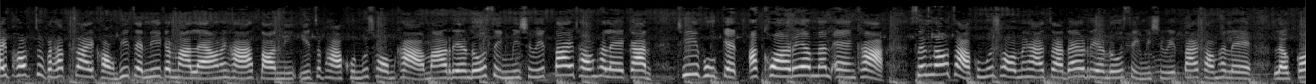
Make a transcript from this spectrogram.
ไปพบจุดประทับใจของพี่เจนนี่กันมาแล้วนะคะ ตอนนี้อีฟจะพาคุณผู้ชมค่ะ มาเรียนรู้สิ่งมีชีวิตใต้ท้องทะเลกัน ที่ภูเก็ตอควาเรียมนั่นเองค่ะ ซึ่งนอกจากคุณผู้ชมนะคะ จะได้เรียนรู้สิ่งมีชีวิตใต้ท้องทะเล แล้วก็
